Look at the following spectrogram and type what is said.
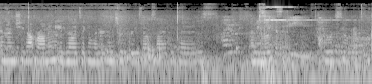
and then she got ramen even though it's like 102 degrees outside because, I mean look at it. It looks so good.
